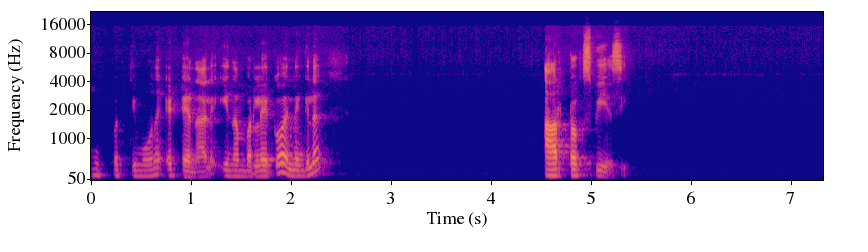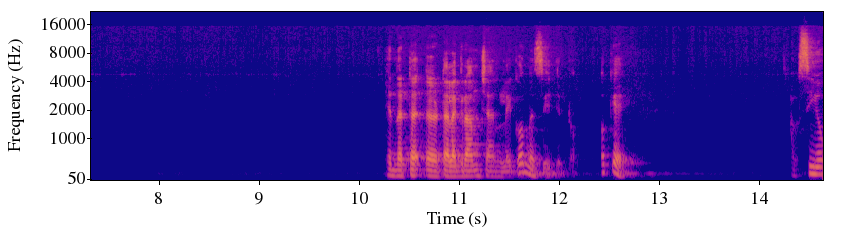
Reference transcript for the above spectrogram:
മുപ്പത്തി മൂന്ന് എട്ട് നാല് ഈ നമ്പറിലേക്കോ അല്ലെങ്കിൽ ആർട്ടോക്സ് പി എസ് സി. എന്നിട്ട് ടെലഗ്രാം ചാനലിലേക്കോ മെസ്സേജ് ഇട്ടോ. Okay see you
